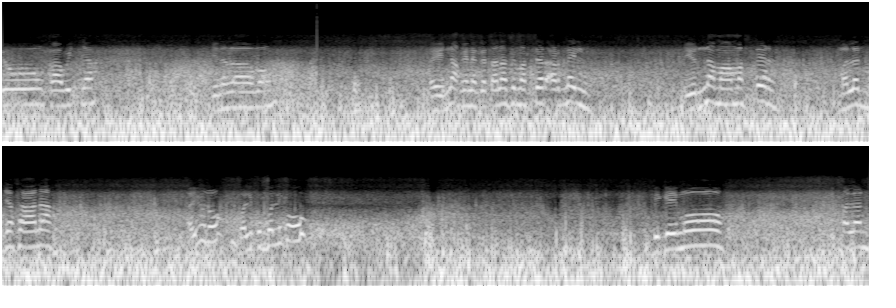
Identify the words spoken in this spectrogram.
yung kawit niya. Kinalawang. Ayun na, kinagata na si Master Arnel. Ayun na mga master. Malad niya sana. Ayun oh, balik ko balik ko oh. Bigay mo. Ipaland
